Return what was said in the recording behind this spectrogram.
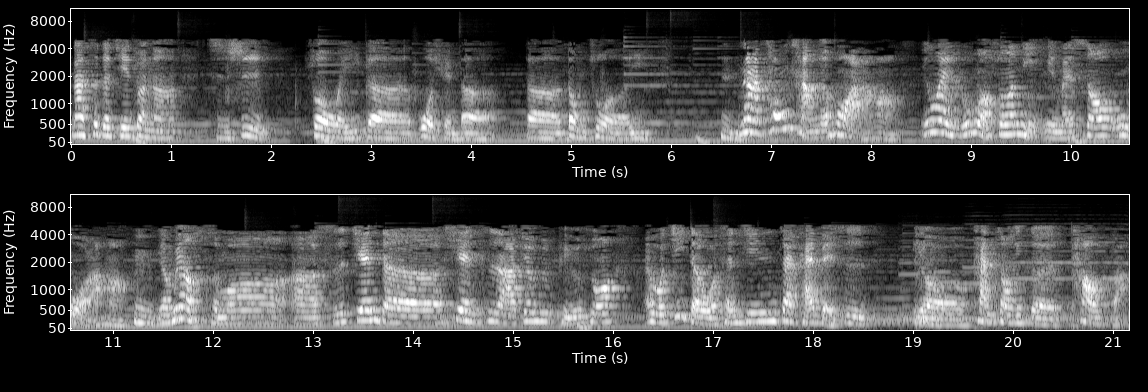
那这个阶段呢，只是作为一个斡旋的。的动作而已。嗯，那通常的话哈，因为如果说你你们收握了哈，嗯，有没有什么呃时间的限制啊？就是比如说，哎，我记得我曾经在台北市有看中一个套房，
